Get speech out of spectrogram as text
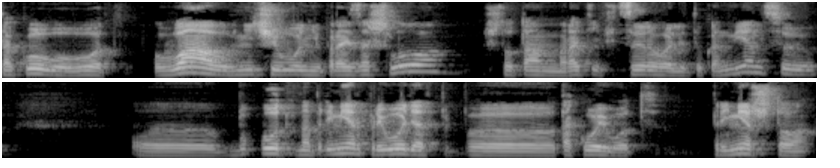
такого вот вау, ничего не произошло, что там ратифицировали эту конвенцию. Вот, например, приводят такой вот пример, что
